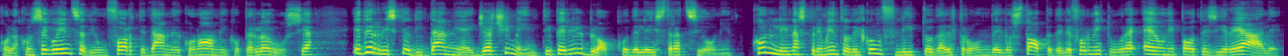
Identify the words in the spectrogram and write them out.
con la conseguenza di un forte danno economico per la Russia e del rischio di danni ai giacimenti per il blocco delle estrazioni. Con l'inasprimento del conflitto, d'altronde, lo stop delle forniture è un'ipotesi reale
